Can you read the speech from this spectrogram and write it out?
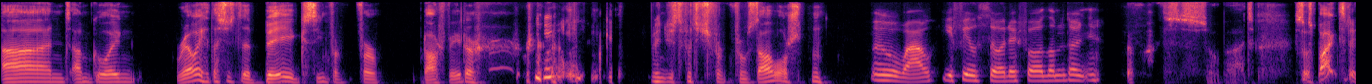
And I'm going, really? This is the big scene for, for Darth Vader. just footage from, from Star Wars. Oh, wow. You feel sorry for them, don't you? This is so bad. So it's back to the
